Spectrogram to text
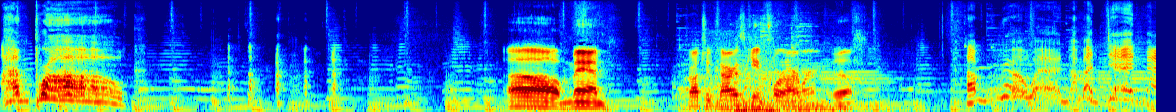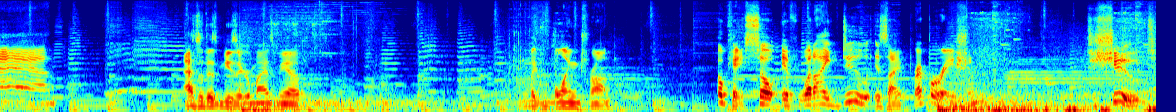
I'm broke. Oh, man. Draw two cards, gain four armor. Ugh. I'm ruined. I'm a dead man. That's what this music reminds me of. MC Blingtron. Okay, so if what I do is I preparation to shoot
